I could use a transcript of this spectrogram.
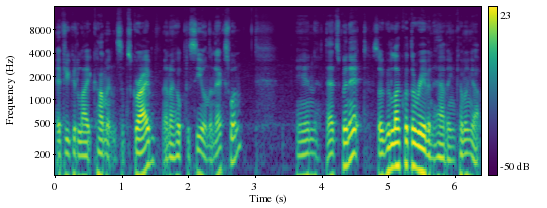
If you could like, comment, and subscribe, and I hope to see you on the next one. And that's been it. So, good luck with the Raven halving coming up.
